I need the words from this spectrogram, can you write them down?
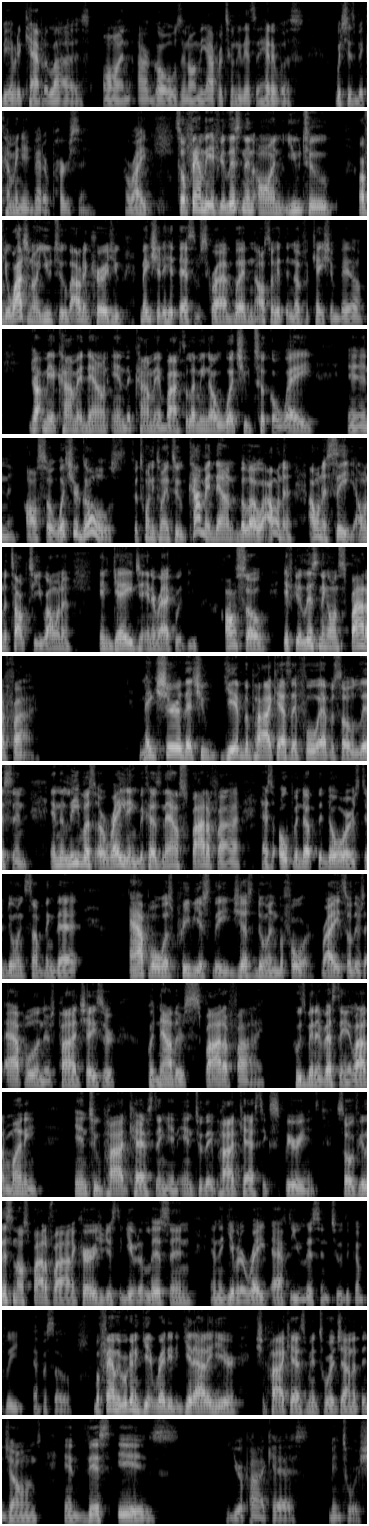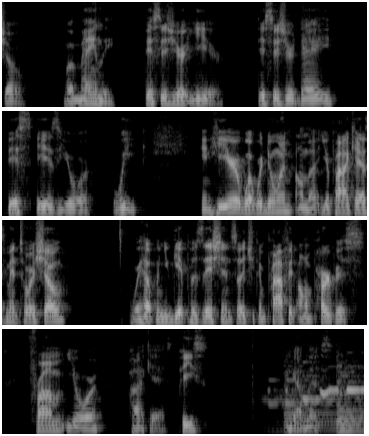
be able to capitalize on our goals and on the opportunity that's ahead of us, which is becoming a better person. All right. So, family, if you're listening on YouTube or if you're watching on YouTube, I would encourage you make sure to hit that subscribe button. Also, hit the notification bell. Drop me a comment down in the comment box to let me know what you took away and also what's your goals for 2022 comment down below. I want to i want to see i want to talk to you i want to engage and interact with you. Also if you're listening on spotify make sure that you give the podcast a full episode listen and then leave us a rating because now Spotify has opened up the doors to doing something that Apple was previously just doing before, right? So there's Apple and there's Podchaser, but now there's Spotify, who's been investing a lot of money into podcasting and into the podcast experience. So if you listen on Spotify, I'd encourage you just to give it a listen and then give it a rate after you listen to the complete episode. But family, we're going to get ready to get out of here. It's your podcast mentor, Jonathan Jones, and this is your podcast mentor show. But mainly, this is your year. This is your day. This is your week. And here, what we're doing on the Your Podcast Mentor Show, we're helping you get positioned so that you can profit on purpose from your podcast. Peace and God bless.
